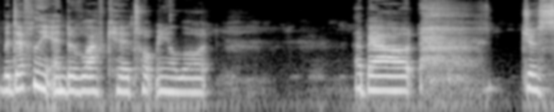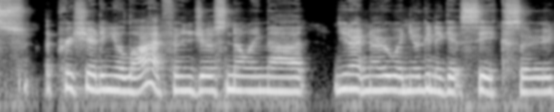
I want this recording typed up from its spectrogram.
but definitely, end of life care taught me a lot about just appreciating your life and just knowing that you don't know when you're going to get sick. So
